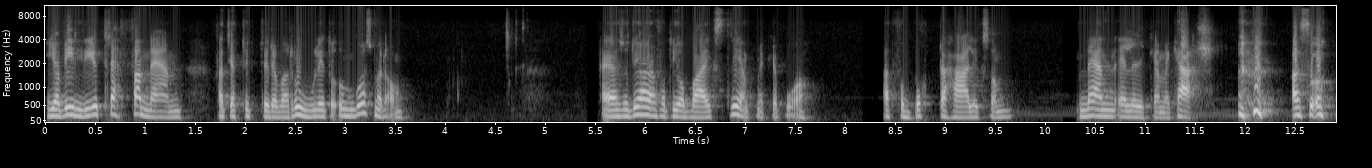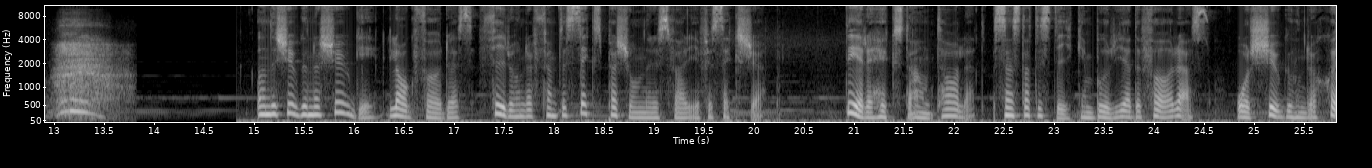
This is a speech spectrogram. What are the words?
jag ville ju träffa män för att jag tyckte det var roligt att umgås med dem. Eh, så det har jag fått jobba extremt mycket på. Att få bort det här liksom, män är lika med cash. alltså. Under 2020 lagfördes 456 personer i Sverige för sexköp. Det är det högsta antalet sedan statistiken började föras år 2007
